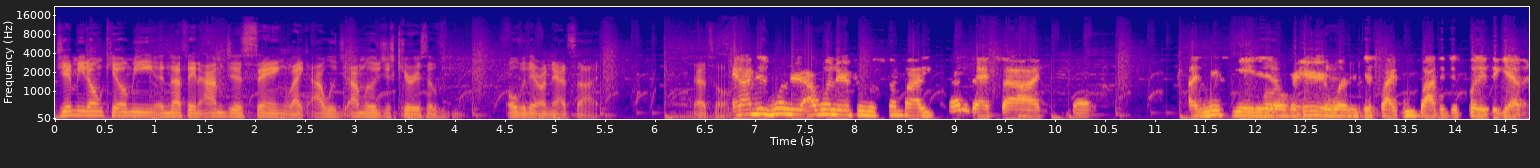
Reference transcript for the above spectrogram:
Jimmy, don't kill me or nothing. I'm just saying, like, I was, I'm was just curious of over there on that side. That's all. And I just wonder, I wonder if it was somebody from that side that initiated it over here, or was it just like we about to just put it together?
